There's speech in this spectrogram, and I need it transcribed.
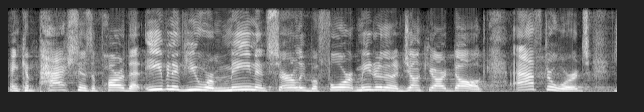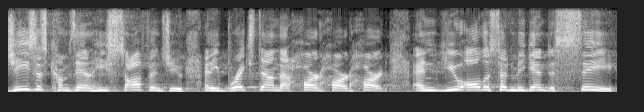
and compassion is a part of that. Even if you were mean and surly before, meaner than a junkyard dog, afterwards, Jesus comes in and He softens you and He breaks down that hard, hard heart, and you all of a sudden begin to see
